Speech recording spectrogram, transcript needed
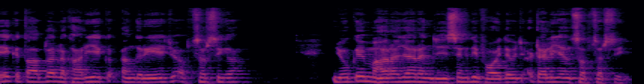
ਇਹ ਕਿਤਾਬ ਦਾ ਲਿਖਾਰੀ ਇੱਕ ਅੰਗਰੇਜ਼ ਅਫਸਰ ਸੀਗਾ, ਜੋ ਕਿ ਮਹਾਰਾਜਾ ਰਣਜੀਤ ਸਿੰਘ ਦੀ ਫੌਜ ਦੇ ਵਿੱਚ ਇੰਟੈਲੀਜੈਂਸ ਅਫਸਰ ਸੀ।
